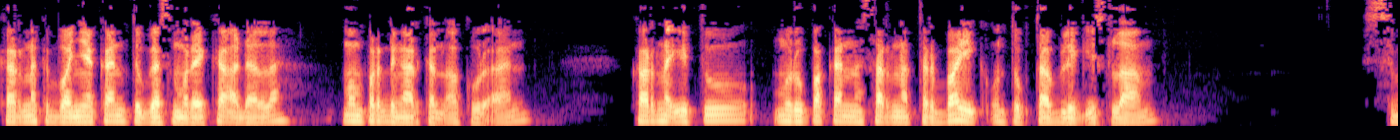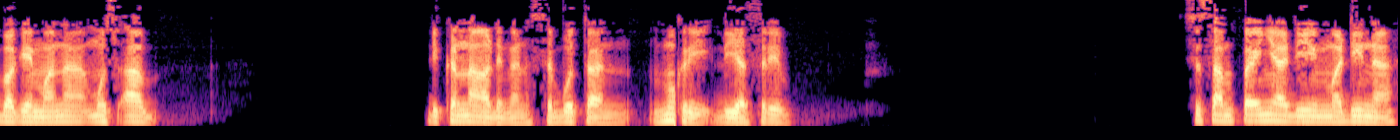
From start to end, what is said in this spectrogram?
Karena kebanyakan tugas mereka adalah memperdengarkan Al-Quran. Karena itu merupakan sarana terbaik untuk tablik Islam. Sebagaimana Mus'ab dikenal dengan sebutan mukri di Yathrib. Sesampainya di Madinah,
